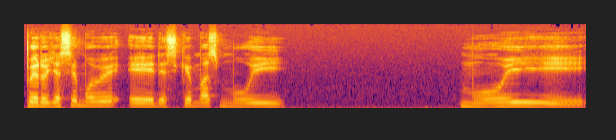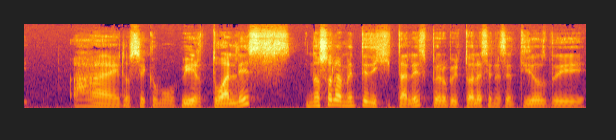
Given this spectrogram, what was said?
pero ya se mueve en esquemas muy. Muy. Ay, no sé cómo. Virtuales. No solamente digitales, pero virtuales en el sentido de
